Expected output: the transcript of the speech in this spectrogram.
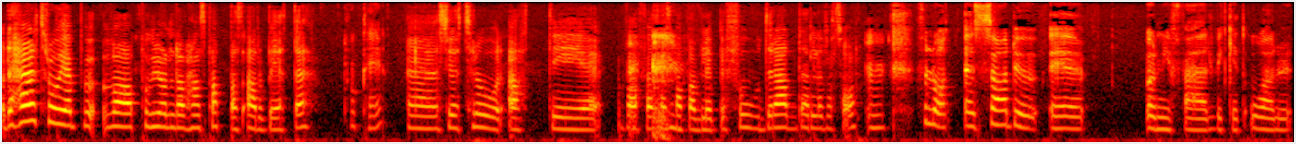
Och det här tror jag var på grund av hans pappas arbete. Okej. Eh, så jag tror att det var för att hans pappa blev befordrad eller något så. Förlåt, eh, sa du eh, ungefär vilket år,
